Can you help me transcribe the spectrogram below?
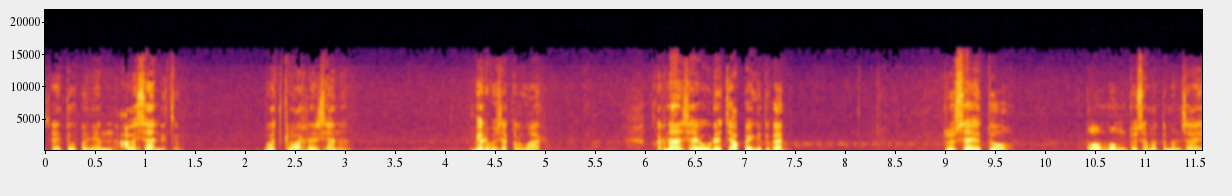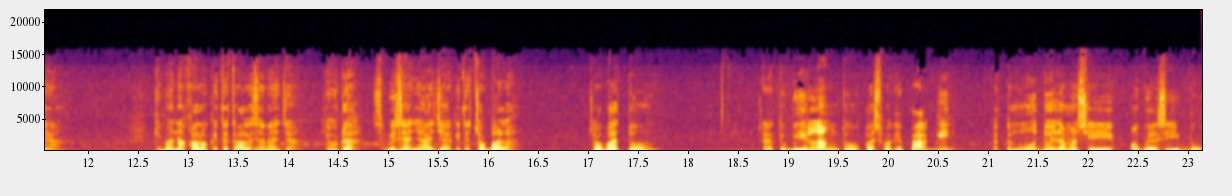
saya tuh pengen alasan itu buat keluar dari sana biar bisa keluar. Karena saya udah capek gitu kan terus saya tuh ngomong tuh sama teman saya gimana kalau kita tuh alasan aja? Ya udah sebisanya aja kita cobalah. Coba tuh. Saya tuh bilang tuh pas pagi-pagi ketemu tuh sama si mobil si ibu.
